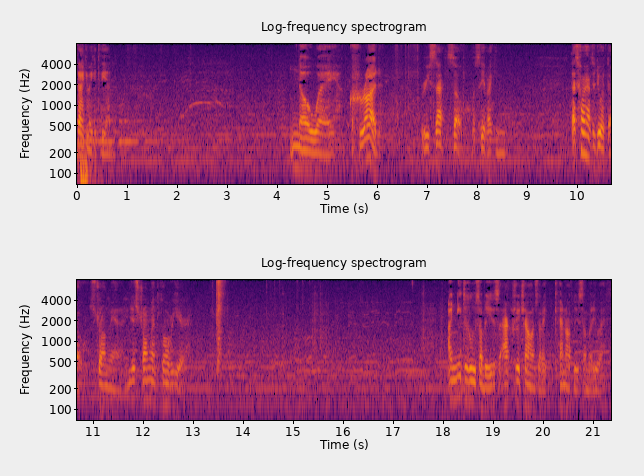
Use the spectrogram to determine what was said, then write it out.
Think that I can make it to the end. No way. Crud. Reset. So, let's see if I can... That's how I have to do it, though. Strongman. I need a strongman to come over here. I need to lose somebody. This is actually a challenge that I cannot lose somebody with.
